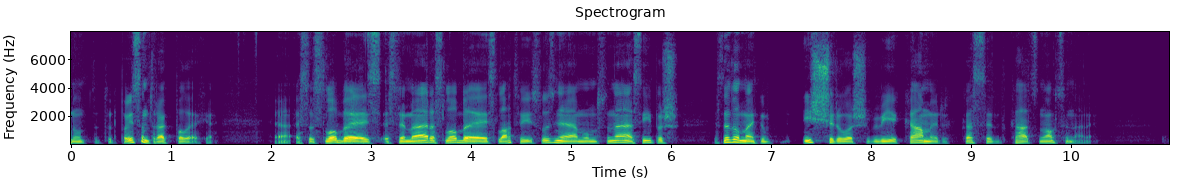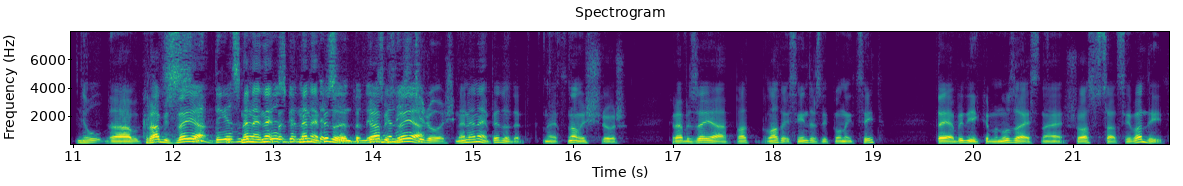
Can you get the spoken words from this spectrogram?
nu, tad tur pavisam traki paliek. Jā. Jā, es esmu lobējis, es vienmēr esmu lobējis Latvijas uzņēmumus, un neesmu īpaši, es nedomāju, ka izšķiroši bija, kam ir, kas ir kāds no akcionāriem. Nu, Uh, Krabju tas zvejā. Nē, nē, nē, nē, nē, piedodiet, bet diezgan zvejā. Nē, nē, nē, piedodiet. Nē, tas nav izšķiroši. Krabju zvejā pat Latvijas interesi ir pilnīgi cita. Tajā brīdī, kad man uzaicināja šo asociāciju vadīt,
